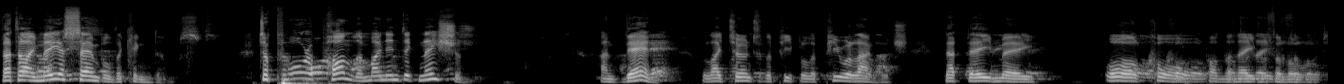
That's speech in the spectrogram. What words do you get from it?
that I may assemble the kingdoms, to pour upon them mine indignation. And then will I turn to the people a pure language, that they may all call upon the name of the Lord.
